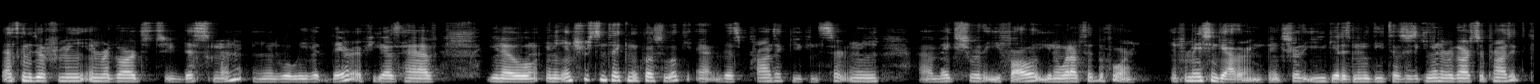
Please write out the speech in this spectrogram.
That's going to do it for me in regards to this one, and we'll leave it there. If you guys have, you know, any interest in taking a closer look at this project, you can certainly uh, make sure that you follow, you know, what I've said before. Information gathering. Make sure that you get as many details as you can in regards to the project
